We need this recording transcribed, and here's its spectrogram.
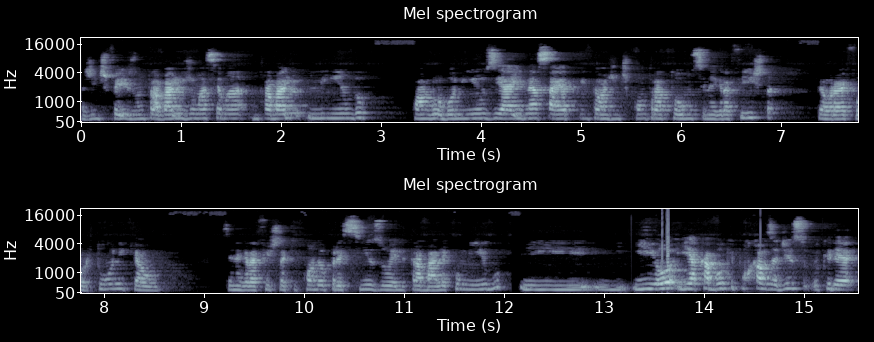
A gente fez um trabalho de uma semana, um trabalho lindo com a Globo News, e aí nessa época, então, a gente contratou um cinegrafista, que é o Rai Fortune, que é o cinegrafista que quando eu preciso ele trabalha comigo. E, e, e, acabou que por causa disso eu queria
